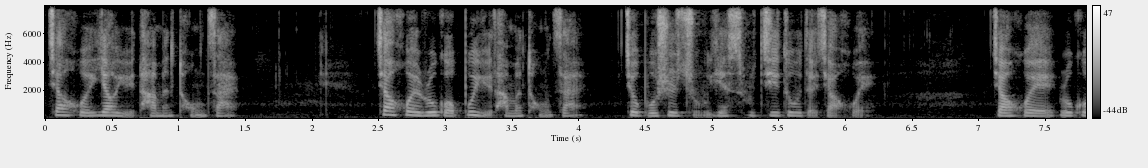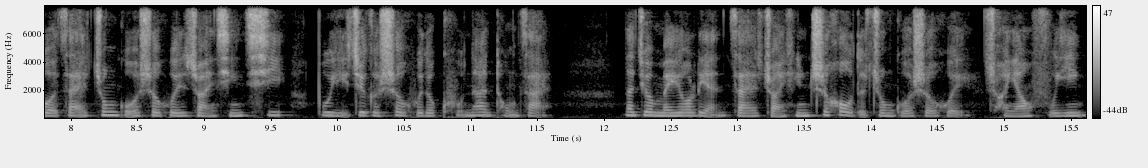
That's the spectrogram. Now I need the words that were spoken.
教会要与他们同在。教会如果不与他们同在，就不是主耶稣基督的教会。教会如果在中国社会转型期不与这个社会的苦难同在，那就没有脸在转型之后的中国社会传扬福音，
